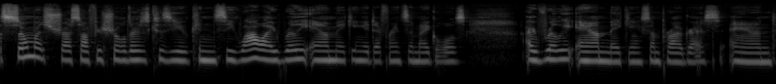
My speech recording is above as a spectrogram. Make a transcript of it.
so much stress off your shoulders because you can see, wow, I really am making a difference in my goals. I really am making some progress. And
